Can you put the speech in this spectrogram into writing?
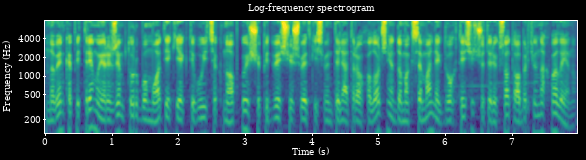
Новинка підтримує режим Mode, який активується кнопкою, що підвищує швидкість вентилятора охолодження до максимальних 2400 обертів на хвилину.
